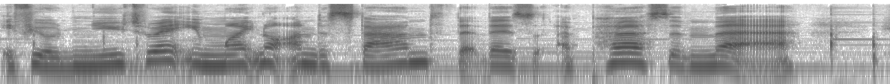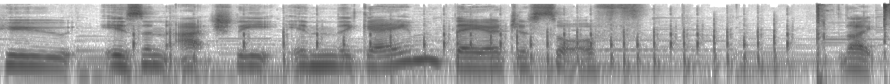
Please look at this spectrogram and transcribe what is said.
if you're new to it, you might not understand that there's a person there who isn't actually in the game. They are just sort of like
